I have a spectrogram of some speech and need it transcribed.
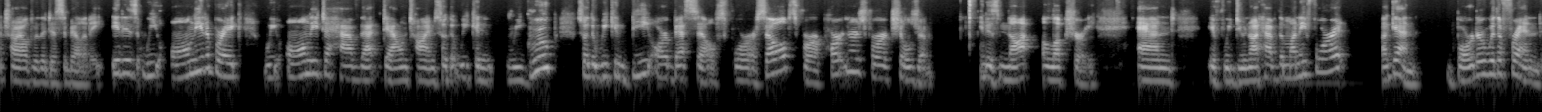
a child with a disability. It is, we all need a break. We all need to have that downtime so that we can regroup, so that we can be our best selves for ourselves, for our partners, for our children. It is not a luxury. And if we do not have the money for it, again, barter with a friend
